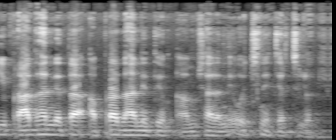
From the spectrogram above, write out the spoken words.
ఈ ప్రాధాన్యత అప్రాధాన్యత అంశాలన్నీ వచ్చినాయి చర్చలోకి.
